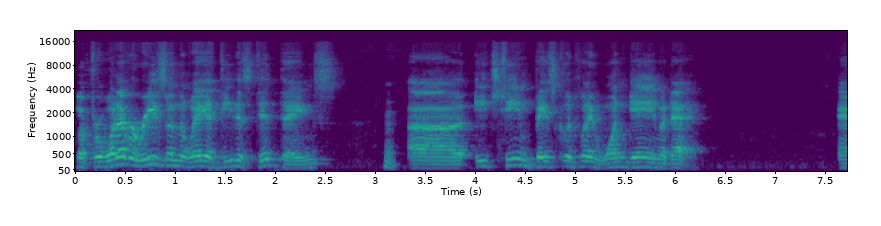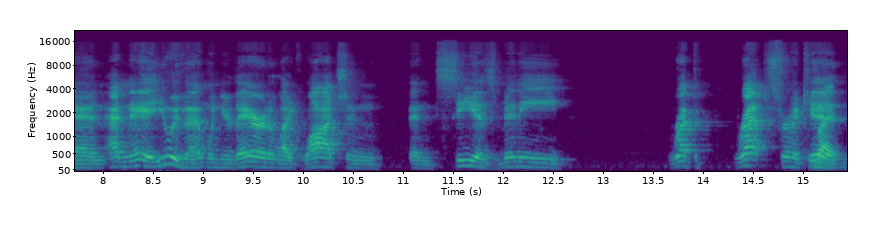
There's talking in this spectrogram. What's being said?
But for whatever reason, the way Adidas did things, uh, each team basically played one game a day. And at an AAU event, when you're there to like watch and and see as many rep reps from a kid, Right.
